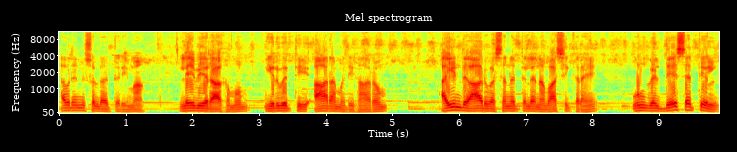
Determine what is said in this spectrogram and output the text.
அவர் என்ன சொல்கிறார் தெரியுமா? லேவியராகமும் இருபத்தி ஆறாம் அதிகாரம் ஐந்து ஆறு வசனத்தில் நான் வாசிக்கிறேன். உங்கள் தேசத்தில்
